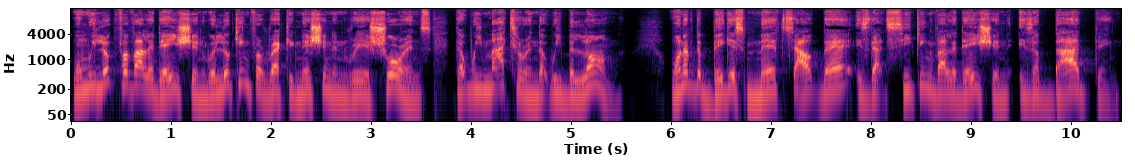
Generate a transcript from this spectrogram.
When we look for validation, we're looking for recognition and reassurance that we matter and that we belong. One of the biggest myths out there is that seeking validation is a bad thing.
